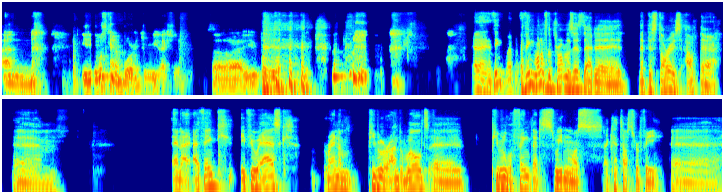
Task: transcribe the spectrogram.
and it, it, was kind of boring to read actually. So uh, you probably. and I think I think one of the problems is that uh, that the story is out there, um, and I, I, think if you ask random people around the world, uh, people will think that Sweden was a catastrophe uh,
